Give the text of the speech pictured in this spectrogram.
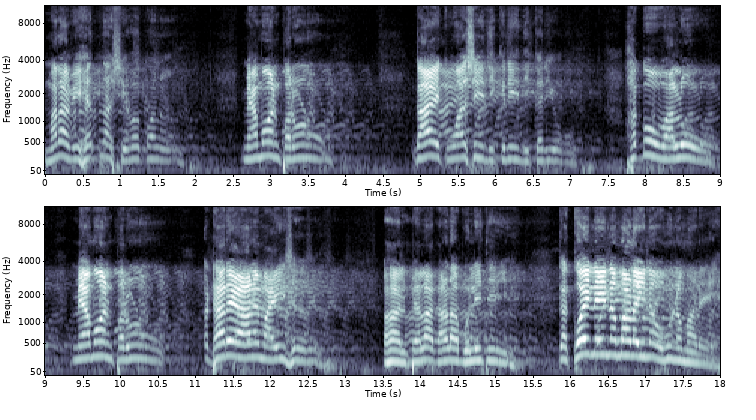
મારા વિહેતના સેવકોને, મહેમાન પરુણું ગાય કુંવાસી દીકરી, દીકરીઓ હકો વાલું, મહેમાન પરુણું, અઢારે આળેમાં આવી છે. હાલ પેલા દાડા બોલી હતી કે કોઈ નહીં નમાડે ને હું નમાડે.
